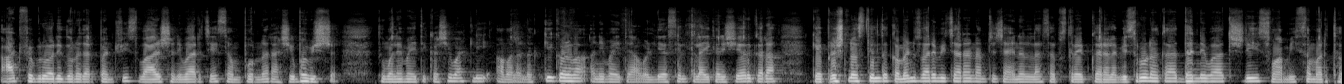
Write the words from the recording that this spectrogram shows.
आठ फेब्रुवारी दोन हजार पंचवीस वार शनिवारचे संपूर्ण राशी भविष्य. तुम्हाला माहिती कशी वाटली? आम्हाला नक्की कळवा. आणि माहिती आवडली असेल तर लाईक आणि शेअर करा. काही प्रश्न असतील तर कमेंट्सद्वारे विचारा आणि आमच्या चॅनलला सबस्क्राईब करायला विसरू नका. धन्यवाद. श्री स्वामी समर्थ.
